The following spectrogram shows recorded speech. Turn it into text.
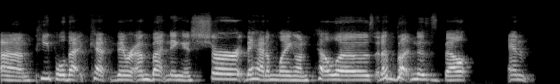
um, people that kept they were unbuttoning his shirt, they had him laying on pillows and unbuttoning his belt, and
